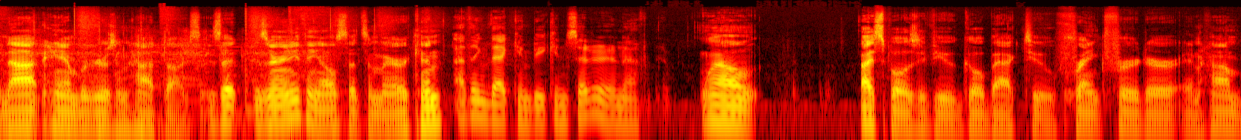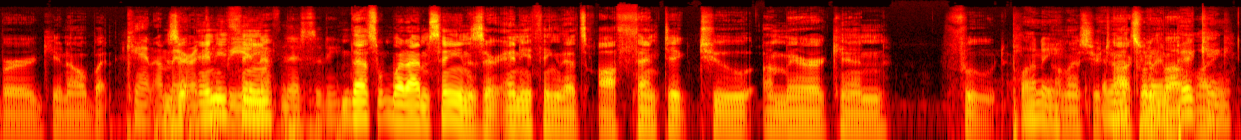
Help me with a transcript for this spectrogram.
not hamburgers and hot dogs. Is that is there anything else that's American? I think that can be considered enough. Well, I suppose if you go back to Frankfurter and Hamburg, you know, but Can't is there American be an anything- ethnicity? That's what I'm saying. Is there anything that's authentic to American food? Plenty. Unless you're And that's talking what I'm about picking. like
